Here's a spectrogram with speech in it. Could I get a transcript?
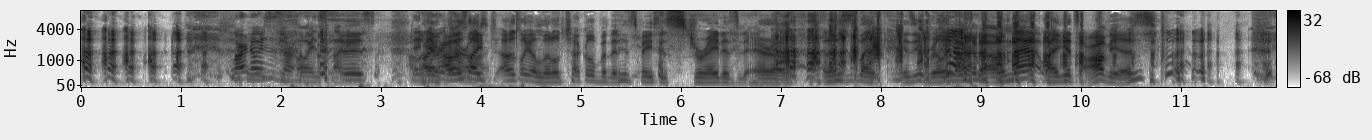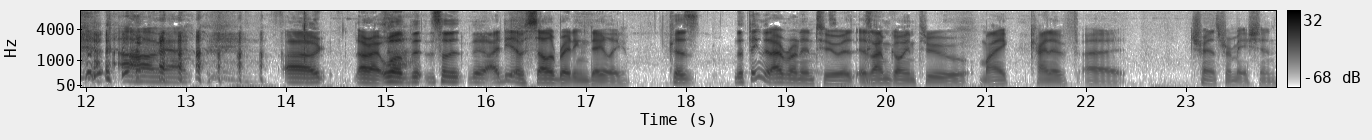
Fart noises are always funny. I, I was like I was like a little chuckle, but then his face is straight as an arrow, and I was just like, is he really not gonna own that? Like it's obvious. oh man. Uh, all right. Well, the, so the, the idea of celebrating daily, because the thing that I run into is, is I'm going through my kind of uh, transformation,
